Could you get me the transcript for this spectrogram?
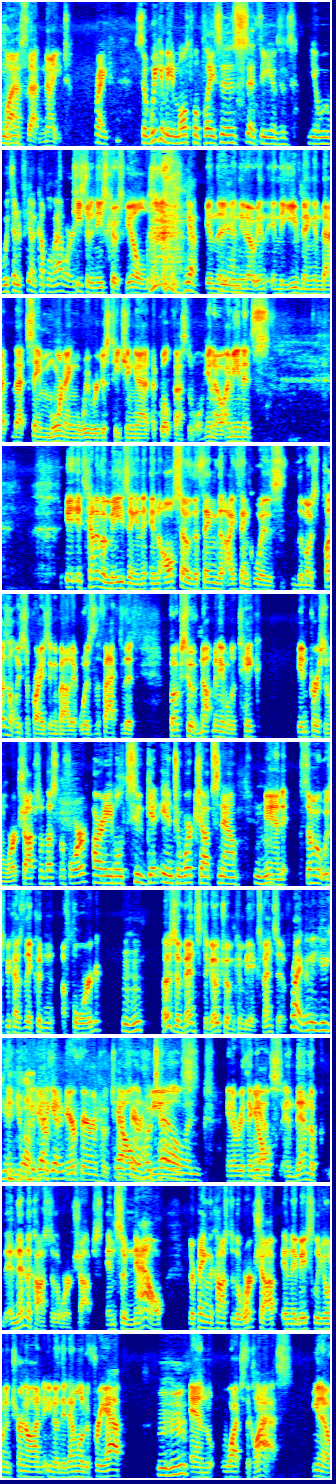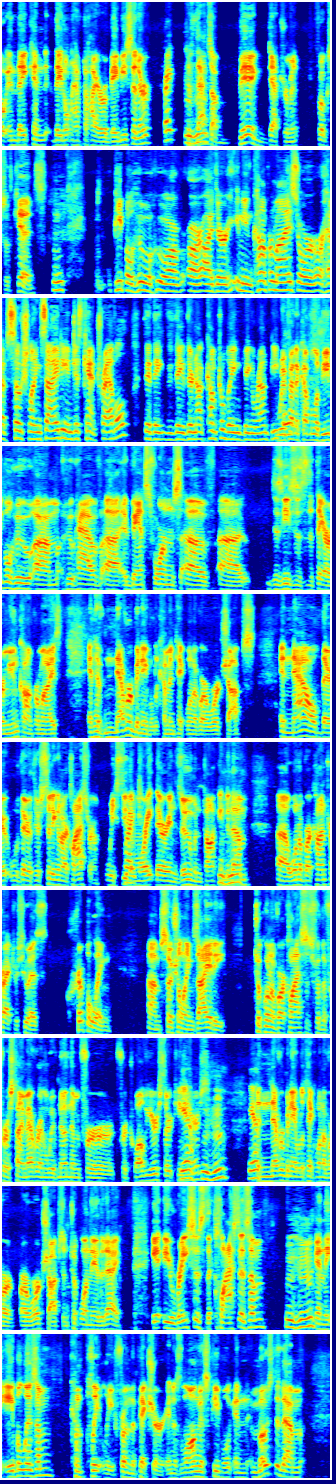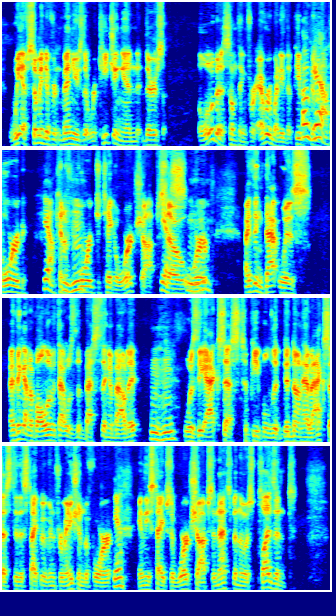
class that night. Right. So we can be in multiple places at the, you know, within a, couple of hours. Teach at an East Coast guild Yeah. in the And in you know in, in the evening, and that that same morning we were just teaching at a quilt festival. You know, I mean, it's it, it's kind of amazing, and and also the thing that I think was the most pleasantly surprising about it was the fact that folks who have not been able to take in-person workshops with us before Are able to get into workshops now. hmm and some of it was because they couldn't afford hmm those events to go to them can be expensive Right. I mean, you, you, and you you've got to get an airfare and hotel airfare, and hotel, meals and and everything Yeah. else and then the and then the cost of the workshops and so now they're paying the cost of the workshop and they basically go in and turn on you know they download a free app hmm and watch the class you know and they can they don't have to hire a babysitter right. because Mhm. that's a big detriment folks with kids people who who are are either immune compromised or, or have social anxiety and just can't travel. They they, they they're not comfortable being being around people. We've had a couple of people who um, who have uh, advanced forms of uh, diseases that they are immune compromised and have never been able to come and take one of our workshops. And now they're they're they're sitting in our classroom. We see them Right. right there in Zoom and talking Mhm. to them. Uh, one of our contractors who has crippling um, social anxiety took one of our classes for the first time ever, and we've known them for for twelve years, thirteen yeah. years hmm Yeah. and never been able to take one of our, our workshops and took one the other day. It erases the classism hmm and the ableism completely from the picture. And as long as people, and most of them, we have so many different venues that we're teaching in, there's a little bit of something for everybody that people Oh, can yeah. afford Yeah. can mhm. afford to take a workshop. Yes. So Mhm. we're I think that was I think out of all of it, that was the best thing about it hmm was the access to people that did not have access to this type of information before Yeah. in these types of workshops. And that's been the most pleasant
